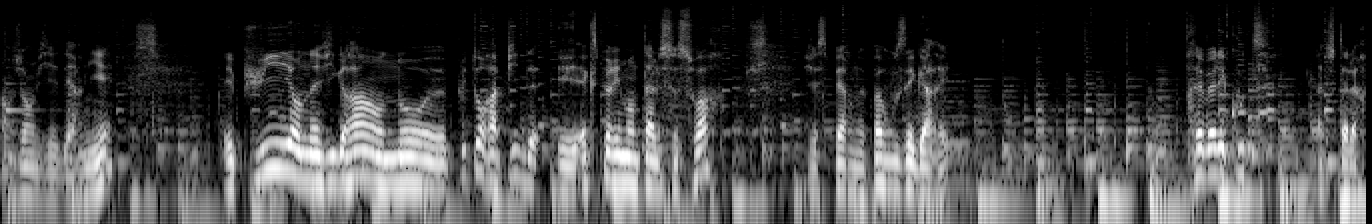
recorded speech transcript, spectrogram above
en janvier dernier. Et puis on naviguera en eau euh, plutôt rapide et expérimentale ce soir. J'espère ne pas vous égarer. Très belle écoute, à tout à l'heure.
